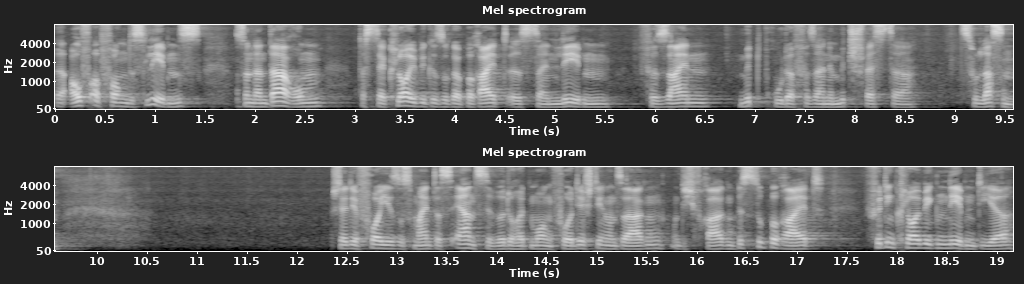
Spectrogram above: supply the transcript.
äh, Aufopferung des Lebens, sondern darum, dass der Gläubige sogar bereit ist, sein Leben für seinen Mitbruder, für seine Mitschwester zu lassen. Stell dir vor, Jesus meint das ernst. Er würde heute Morgen vor dir stehen und sagen und dich fragen, bist du bereit, für den Gläubigen neben dir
